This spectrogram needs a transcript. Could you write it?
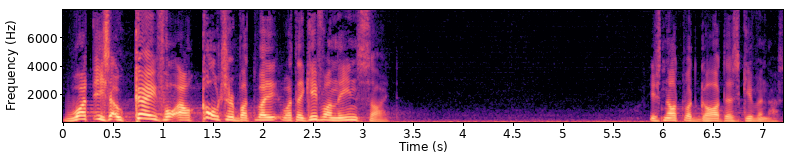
what is okay for our culture, but what they give on the inside is not what God has given us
